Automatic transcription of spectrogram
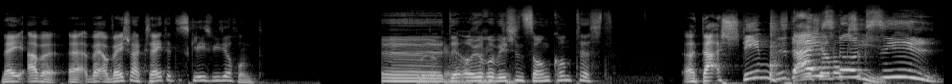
Nein, eben, äh, we weißt du, wer gesagt hat, dass ein kleines Video kommt? Äh, okay, der Eurovision Song Contest. Äh, das stimmt! Das Der ist ja ist noch noch gewesen. gewesen!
